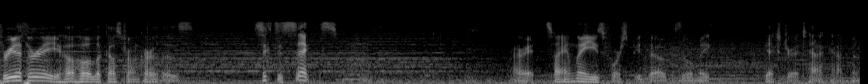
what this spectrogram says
3 to 3! Ho ho, look how strong Carth is. 6 to 6! Hmm. Alright, so I am going to use Force Speed though, because it'll make the extra attack happen.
